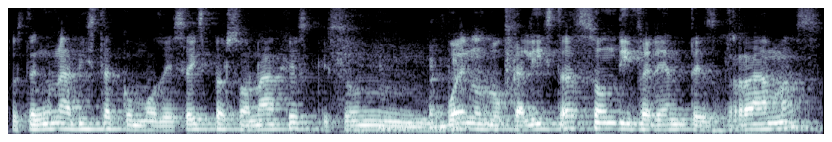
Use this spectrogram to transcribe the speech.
Pues tengo una lista como de seis personajes que son buenos vocalistas, son diferentes ramas,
